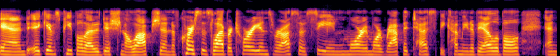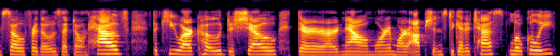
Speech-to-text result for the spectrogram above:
And it gives people that additional option. Of course, as laboratorians, we're also seeing more and more rapid tests becoming available. And so, for those that don't have the QR code to show, there are now more and more options to get a test locally.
